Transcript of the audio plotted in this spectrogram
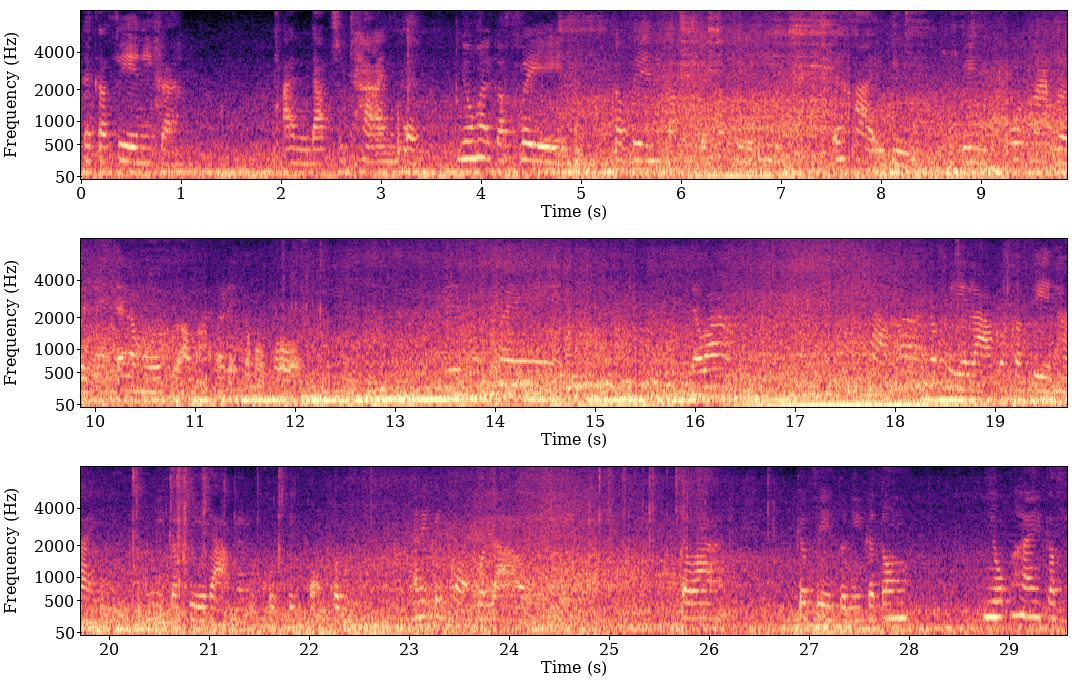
แต่กาแฟนี่กะอันดับสุดท้ายนี่ก็ยกให้กาแฟกาแฟนี่ก็คือเป็นกาแฟที่ได้ขายดีเวย คือเอามาแล้วได้กระบอกพอนี่กาแฟแต่ว่าถามว่ากาแฟลาวกับกาแฟไทยมันมีกาแฟด่างนะทุกคนเป็นของคน อันนี้เป็นของคนลาว แต่ว่ากาแฟตัวนี้ก็ต้องยกให้กาแฟ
